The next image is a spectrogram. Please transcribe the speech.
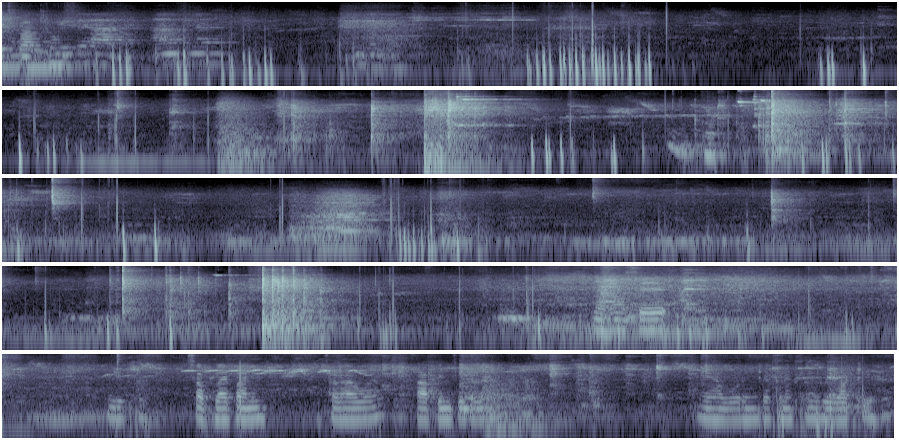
को अटैच यहाँ से सप्लाई पानी चढ़ा हुआ है। हाफ़ इंची यहाँ बोरिंग का कनेक्शन भी बाकी है।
